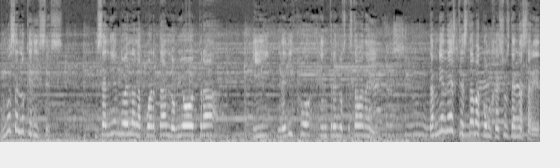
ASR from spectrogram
no sé lo que dices. Y saliendo él a la puerta lo vio otra y le dijo entre los que estaban ahí, también este estaba con Jesús de Nazaret.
